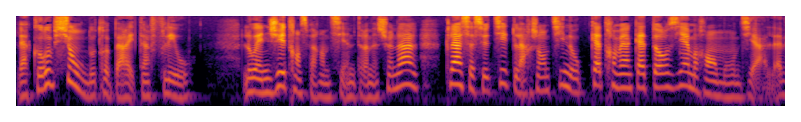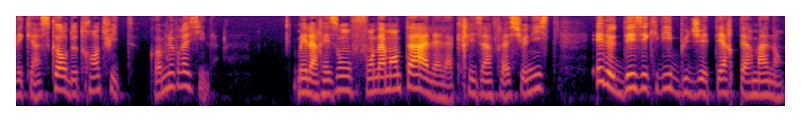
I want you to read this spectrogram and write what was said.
La corruption, d'autre part, est un fléau. L'ONG Transparency International classe à ce titre l'Argentine au 94e rang mondial, avec un score de 38, comme le Brésil. Mais la raison fondamentale à la crise inflationniste est le déséquilibre budgétaire permanent.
